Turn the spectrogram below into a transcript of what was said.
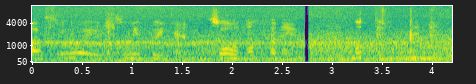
かすごい打ちにくいねそうなんかねゴってなってね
